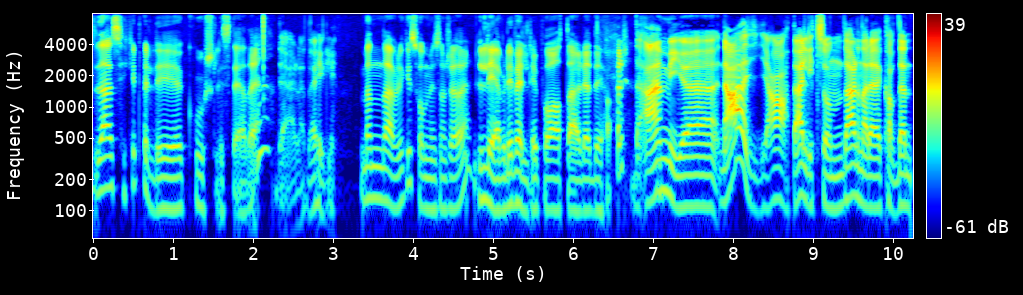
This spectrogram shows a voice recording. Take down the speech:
Det er sikkert veldig koselig sted, det. Det er det. Det er hyggelig. Men det er vel ikke så mye som skjer der? Lever de veldig på at det er det de har? Det er mye Nei, ja, det er litt sånn Det er den derre den,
